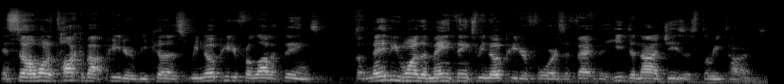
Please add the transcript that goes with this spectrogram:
And so I want to talk about Peter because we know Peter for a lot of things, but maybe one of the main things we know Peter for is the fact that he denied Jesus three times.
